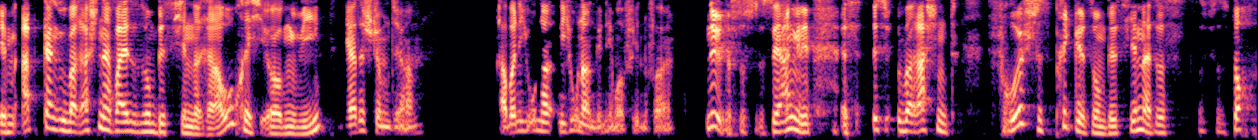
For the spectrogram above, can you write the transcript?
Im Abgang überraschenderweise so ein bisschen rauchig irgendwie. Ja, das stimmt, ja. Aber nicht, una nicht unangenehm auf jeden Fall. Nö, das ist sehr angenehm. Es ist überraschend frisch, es prickelt so ein bisschen. Also es, es ist doch.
